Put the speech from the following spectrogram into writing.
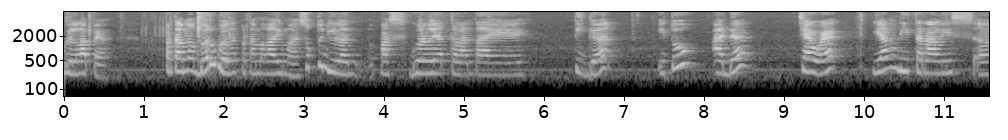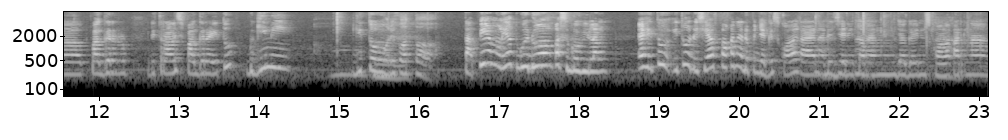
gelap ya. Pertama baru banget pertama kali masuk tuh di lan- pas gue lihat ke lantai tiga itu ada cewek yang di teralis eh, pagar di teralis pagarnya itu begini. Gitu. Mau difoto tapi yang lihat gue doang pas gue bilang eh itu itu ada siapa? Kan ada penjaga sekolah kan ada janitor yang jagain sekolah karena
